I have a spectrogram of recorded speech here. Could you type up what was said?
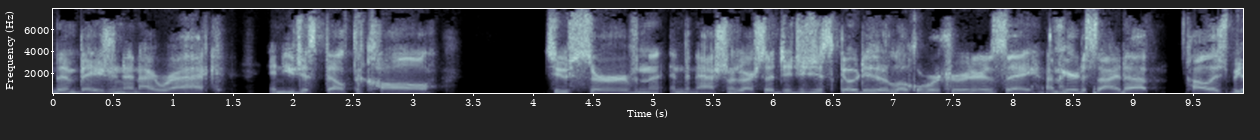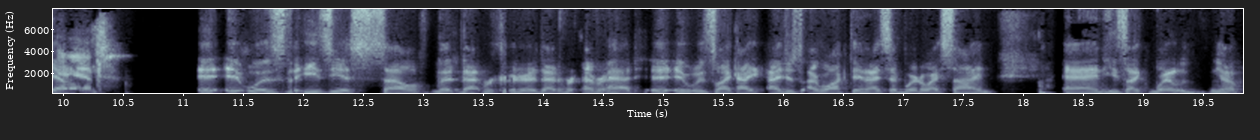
the invasion in Iraq, and you just felt the call to serve in the, in the National Guard. So did you just go to the local recruiter and say, "I'm here to sign up"? College be Yeah it, it, was the easiest sell that that recruiter had ever, ever had. It, it, was like I, I just I walked in, I said, "Where do I sign?" And he's like, "Well, you know,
